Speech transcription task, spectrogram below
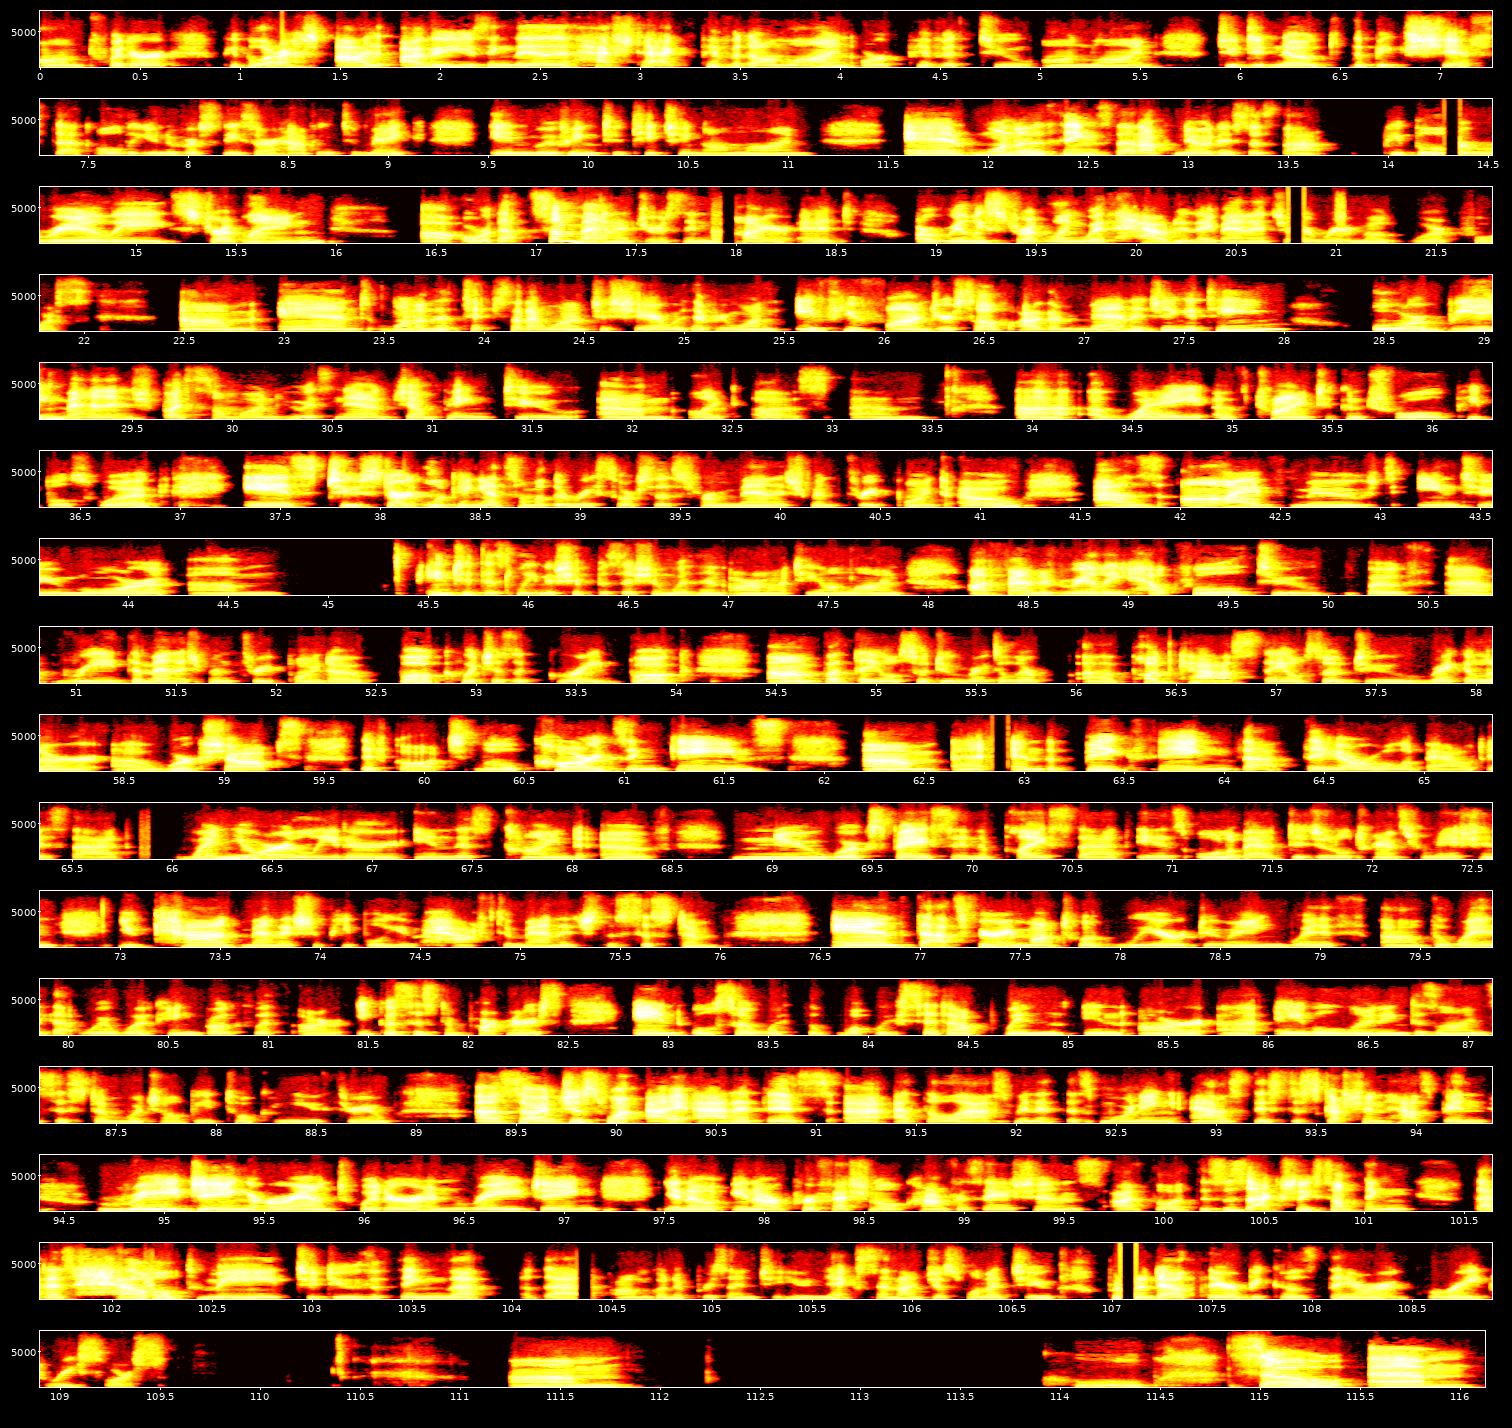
on Twitter, people are either using the hashtag pivot online or pivot to online to denote the big shift that all the universities are having to make in moving to teaching online. And one of the things that I've noticed is that people are really struggling uh, or that some managers in the higher ed are really struggling with how do they manage a remote workforce. Um, and one of the tips that I wanted to share with everyone, if you find yourself either managing a team or being managed by someone who is now jumping to um, like us um, uh, a way of trying to control people's work is to start looking at some of the resources from management 3.0 as i've moved into more um, into this leadership position within RMIT Online, I found it really helpful to both uh, read the Management 3.0 book, which is a great book, um, but they also do regular uh, podcasts. They also do regular uh, workshops. They've got little cards and games. Um, and, and the big thing that they are all about is that when you are a leader in this kind of new workspace in a place that is all about digital transformation, you can't manage the people, you have to manage the system. And that's very much what we're doing with uh, the way that we're working both with our ecosystem partners and also with the, what we've set up when, in our uh, ABLE learning design system, which I'll be talking you through. Uh, so I just want, I added this uh, at the last minute this morning as this discussion has been raging around Twitter and raging, you know, in our professional conversations, I thought this is actually something that has helped me to do the thing that that I'm going to present to you next. And I just wanted to put it out there because they are a great resource. Um, cool. So um,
